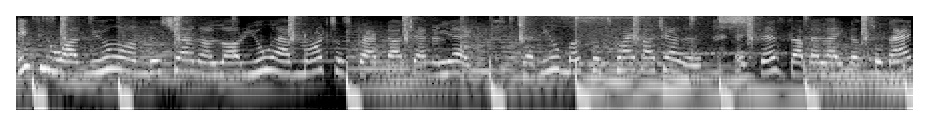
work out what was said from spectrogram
If you are new on this channel or you have not subscribed our channel yet, then you must subscribe our channel and press the bell icon so that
